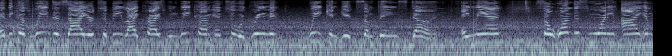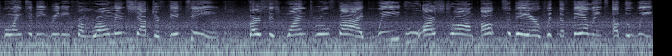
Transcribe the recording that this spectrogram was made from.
And because we desire to be like Christ, when we come into agreement, we can get some things done. Amen. So on this morning, I am going to be reading from Romans chapter 15, verses 1 through 5. We who are strong ought to bear with the failings of the weak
